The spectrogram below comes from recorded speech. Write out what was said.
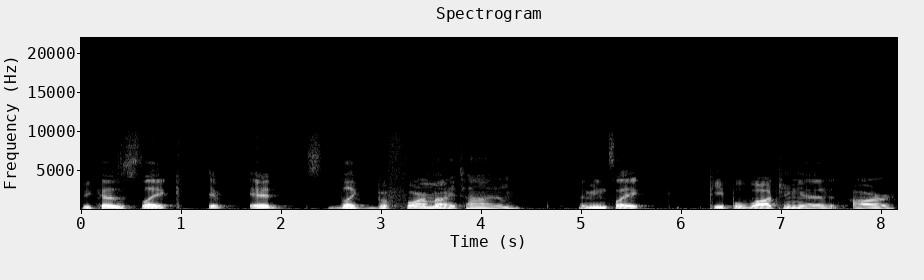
Because like if it's like before my time, that means like people watching it are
